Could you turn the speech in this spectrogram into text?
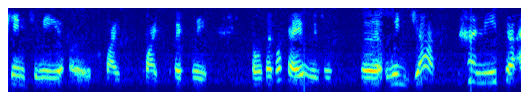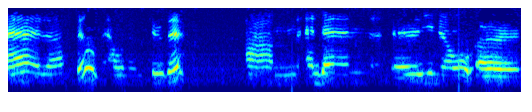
came to me uh, quite quite quickly. So I was like, okay, we just uh, we just need to add a film element to this, um, and then know, uh,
